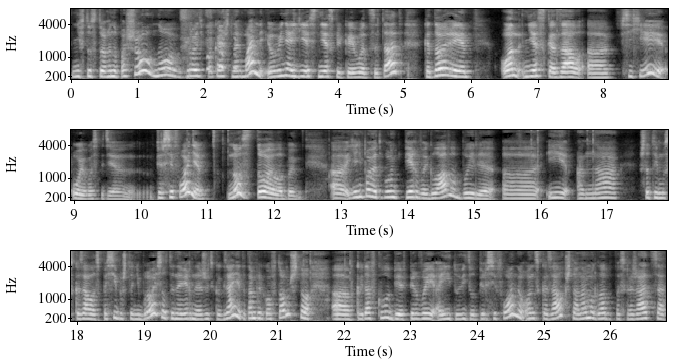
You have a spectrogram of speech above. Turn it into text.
не в ту сторону пошел, но вроде пока что нормально. И у меня есть несколько его цитат, которые он не сказал э, Психее, ой, господи, Персифоне, но стоило бы. А, я не помню, это, по-моему, первые главы были, а, и она что-то ему сказала «спасибо, что не бросил, ты, наверное, жуть как занят». А там прикол в том, что э, когда в клубе впервые Аид увидел Персифону, он сказал, что она могла бы посражаться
